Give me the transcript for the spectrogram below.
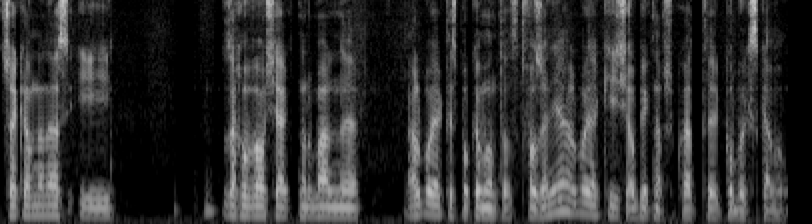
czekał na nas i zachowywał się jak normalne, albo jak to jest Pokémon, to stworzenie, albo jakiś obiekt, na przykład e, kubek z kawą.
